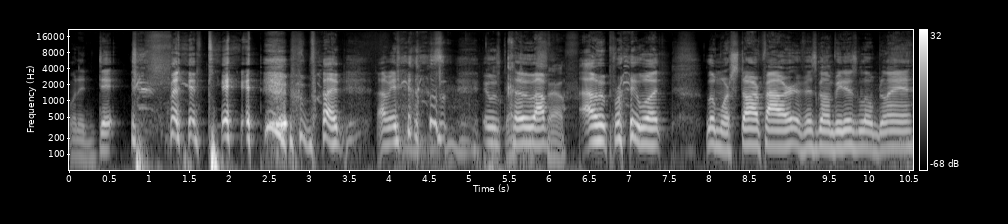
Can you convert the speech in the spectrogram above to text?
when it did. when it did, but I mean, it was, it was cool. I. I would probably want little more star power if it's gonna be this little bland.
